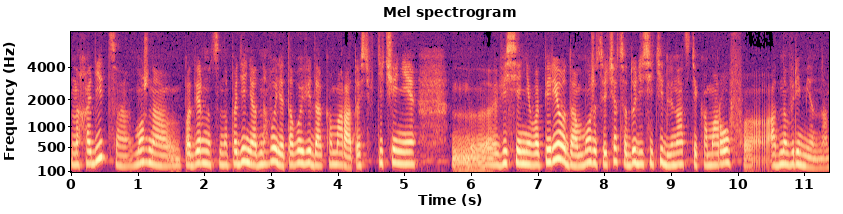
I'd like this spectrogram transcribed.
находиться, можно подвергнуться нападению одного или того вида комара. То есть в течение весеннего периода может встречаться до 10-12 комаров э, одновременно.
